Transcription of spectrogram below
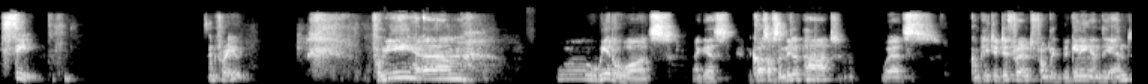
scene. And for you? For me, um, weirdo waltz, I guess, because of the middle part where it's completely different from the beginning and the end.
